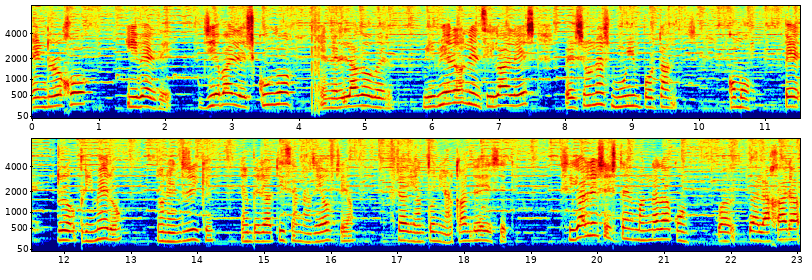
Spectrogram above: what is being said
en rojo y verde, lleva el escudo en el lado verde. Vivieron en Cigales personas muy importantes como Pedro I, Don Enrique, emperatriz Ana de Austria, Fray Antonio Alcalde, etc. Cigales está hermanada con Guadalajara,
